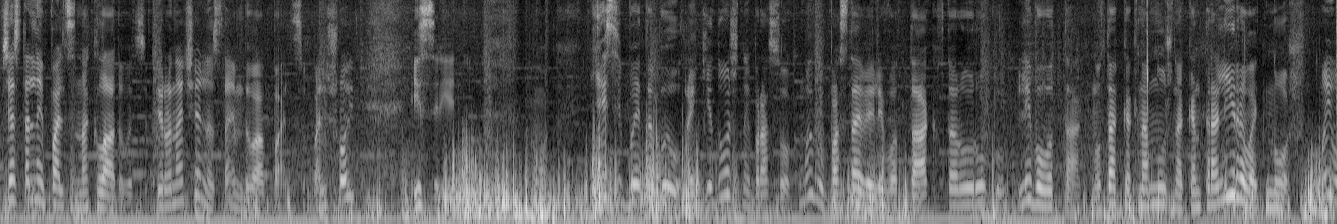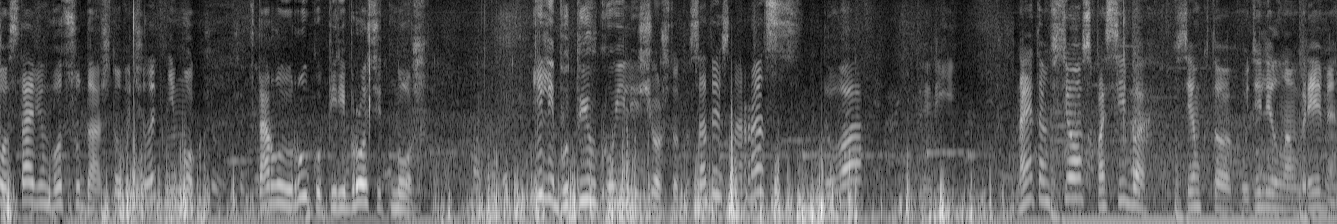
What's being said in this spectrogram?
Все остальные пальцы накладываются. Первоначально ставим два пальца. Большой и средний. Если бы это был айкидошный бросок, мы бы поставили вот так вторую руку, либо вот так. Но так как нам нужно контролировать нож, мы его ставим вот сюда, чтобы человек не мог вторую руку перебросить нож. Или бутылку, или еще что-то. Соответственно, раз, два, три. На этом все. Спасибо всем, кто уделил нам время.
